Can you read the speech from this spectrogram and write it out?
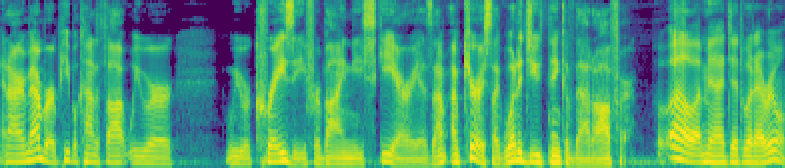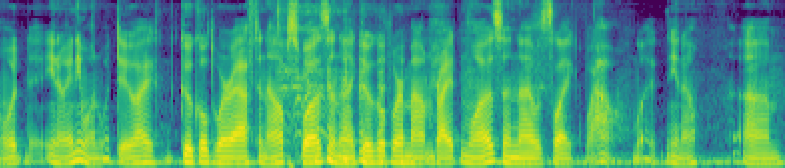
And I remember people kind of thought we were we were crazy for buying these ski areas. I'm, I'm curious, like, what did you think of that offer? Well, I mean, I did what everyone would, you know, anyone would do. I Googled where Afton Alps was, and I Googled where Mountain Brighton was, and I was like, wow, like, you know, um,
